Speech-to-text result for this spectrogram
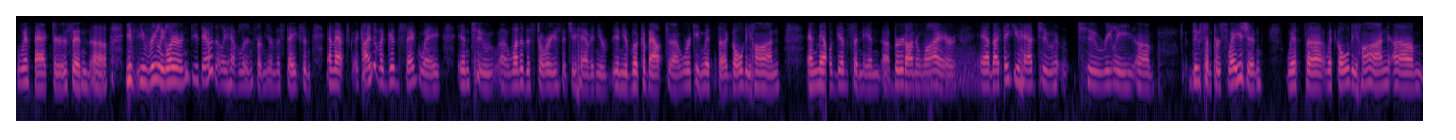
with actors. And uh you've you've really learned you definitely have learned from your mistakes. And and that's kind of a good segue into uh, one of the stories that you have in your in your book about uh, working with uh, Goldie Hawn and Mel Gibson in uh, Bird on a Wire. And I think you had to to really um do some persuasion with uh, with Goldie Hawn um,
